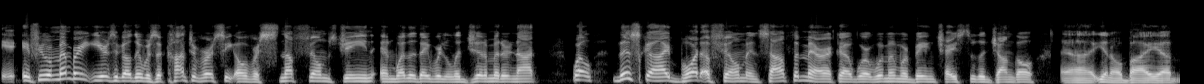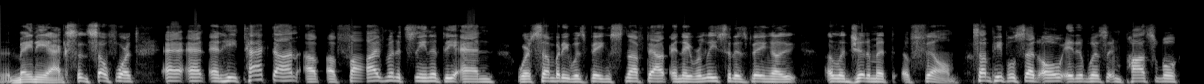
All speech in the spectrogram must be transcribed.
if you remember years ago, there was a controversy over snuff films, Gene, and whether they were legitimate or not. Well, this guy bought a film in South America where women were being chased through the jungle, uh, you know, by uh, maniacs and so forth. And, and, and he tacked on a, a five minute scene at the end where somebody was being snuffed out, and they released it as being a, a legitimate uh, film. Some people said, oh, it, it was impossible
